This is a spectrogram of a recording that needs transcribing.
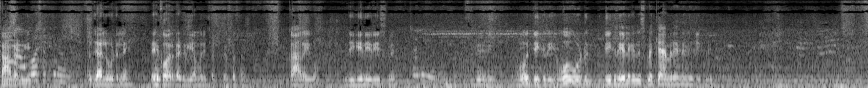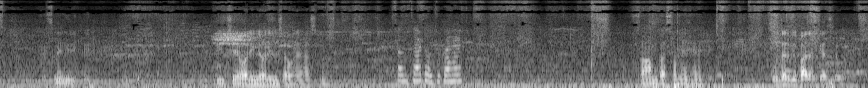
कहाँ कट गई? तो जा लूट ले। एक और कट गई हमारी छत पे पतंग। कहाँ गई वो? दिखी नहीं रही इसमें। गिर गई वो दिख रही वो दिख रही है लेकिन इसमें कैमरे में नहीं दिख रही। इसमें नहीं दिख रही। पीछे ऑरेंज ऑरेंज सा हो रहा है आसमान। सनसेट हो चुका है। शाम का समय है। उधर भी बादल कैसे हो रहे हैं?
